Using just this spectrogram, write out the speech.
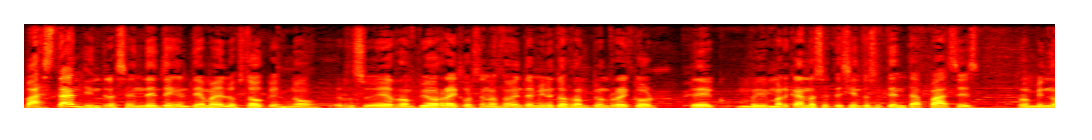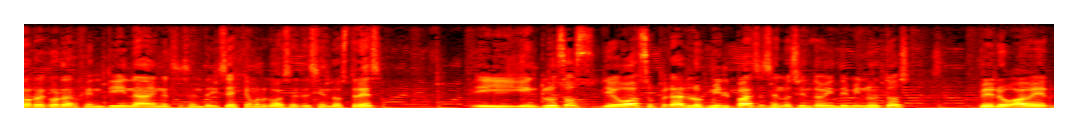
bastante intrascendente en el tema de los toques, ¿no? Eh, rompió récords, en los 90 minutos rompió un récord de, marcando 770 pases, rompiendo un récord de Argentina en el 66 que marcó 703 y incluso llegó a superar los 1000 pases en los 120 minutos, pero a ver,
